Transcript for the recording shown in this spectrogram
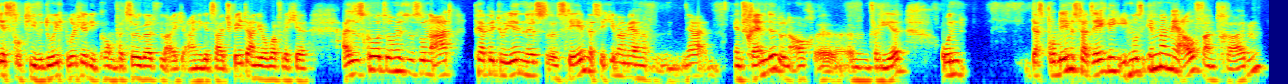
destruktive Durchbrüche, die kommen verzögert vielleicht einige Zeit später an die Oberfläche. Also es ist kurzum, es ist so eine Art perpetuierendes System, das sich immer mehr ja, entfremdet und auch äh, ähm, verliert. Und das Problem ist tatsächlich, ich muss immer mehr Aufwand treiben,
